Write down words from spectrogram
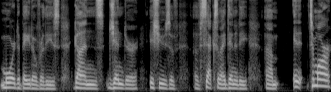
more debate over these guns, gender, issues of, of sex and identity. Um, and Tamar,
